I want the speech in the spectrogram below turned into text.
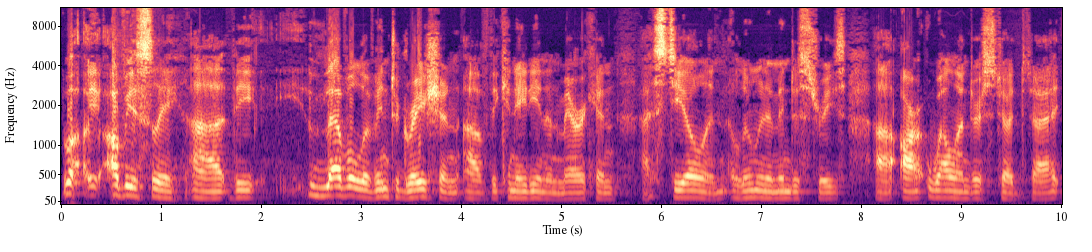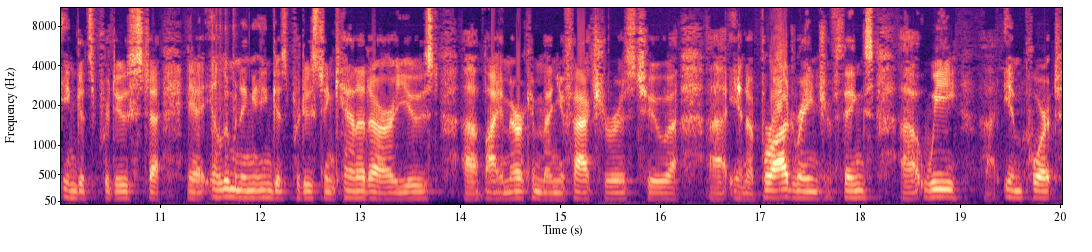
Well, obviously, uh, the level of integration of the Canadian and American uh, steel and aluminum industries uh, are well understood. Uh, ingots produced, uh, uh, aluminum ingots produced in Canada are used uh, by American manufacturers to uh, uh, in a broad range of things. We import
